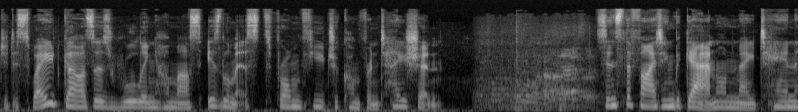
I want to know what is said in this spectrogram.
to dissuade Gaza's ruling Hamas Islamists from future confrontation. Since the fighting began on May 10,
